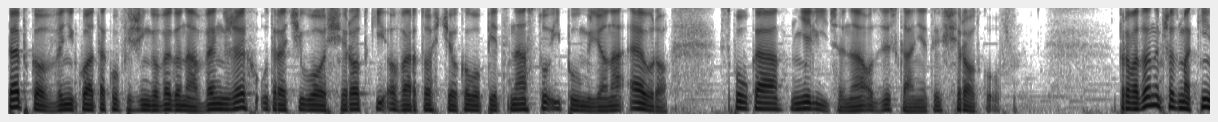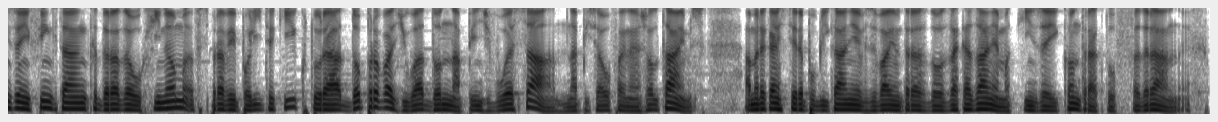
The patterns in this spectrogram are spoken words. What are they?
Pepco w wyniku ataku phishingowego na Węgrzech utraciło środki o wartości około 15,5 miliona euro. Spółka nie liczy na odzyskanie tych środków. Prowadzony przez McKinsey think tank doradzał Chinom w sprawie polityki, która doprowadziła do napięć w USA, napisał Financial Times. Amerykańscy republikanie wzywają teraz do zakazania McKinsey kontraktów federalnych.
